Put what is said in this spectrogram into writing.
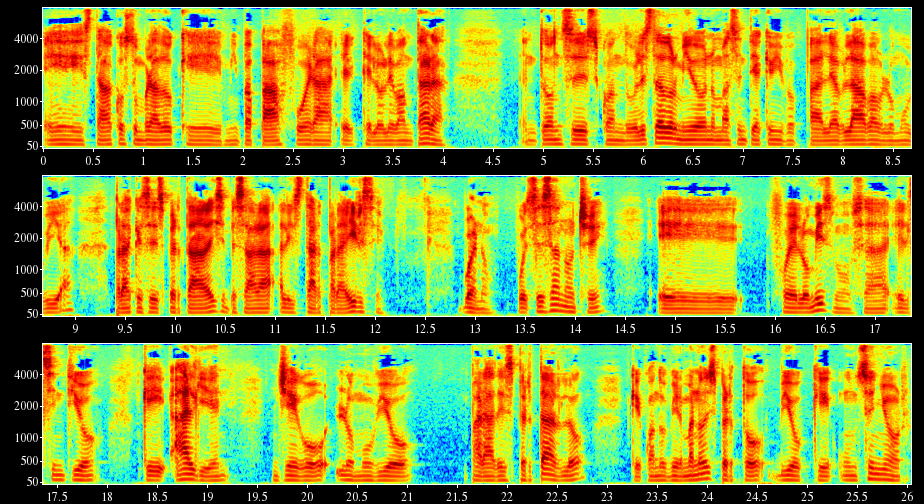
eh, estaba acostumbrado que mi papá fuera el que lo levantara. Entonces, cuando él estaba dormido, nomás sentía que mi papá le hablaba o lo movía para que se despertara y se empezara a alistar para irse. Bueno, pues esa noche eh, fue lo mismo, o sea, él sintió que alguien llegó, lo movió para despertarlo, que cuando mi hermano despertó vio que un señor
